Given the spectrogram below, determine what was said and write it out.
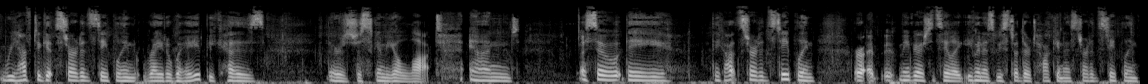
we have to get started stapling right away because there's just going to be a lot. And so they they got started stapling, or uh, maybe I should say, like, even as we stood there talking, I started stapling.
